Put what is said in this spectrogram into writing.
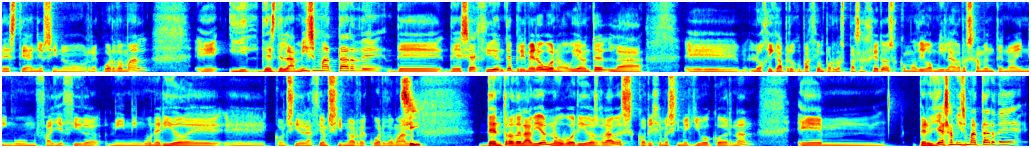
este año, si no recuerdo mal. y desde la misma tarde de, ese accidente, primero, bueno, obviamente la lógica preocupación por los pasajeros. Como digo, milagrosamente no hay ningún fallecido ni ningún herido de consideración, si no recuerdo mal Dentro del avión no hubo heridos graves, corrígeme si me equivoco, Hernán. Em, pero ya esa misma tarde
